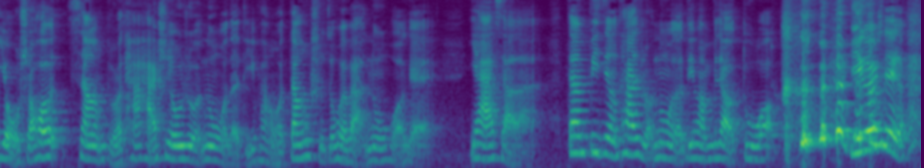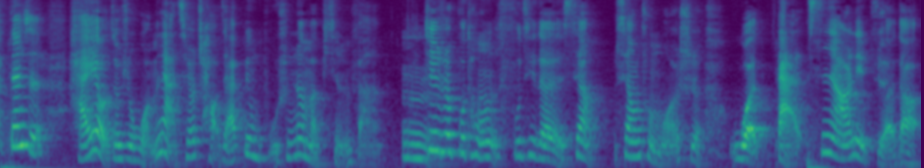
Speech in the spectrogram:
有时候像比如他还是有惹怒我的地方，我当时就会把怒火给压下来。但毕竟他惹怒我的地方比较多，一个是这个，但是还有就是我们俩其实吵架并不是那么频繁，嗯，这是不同夫妻的相相处模式。我打心眼里觉得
